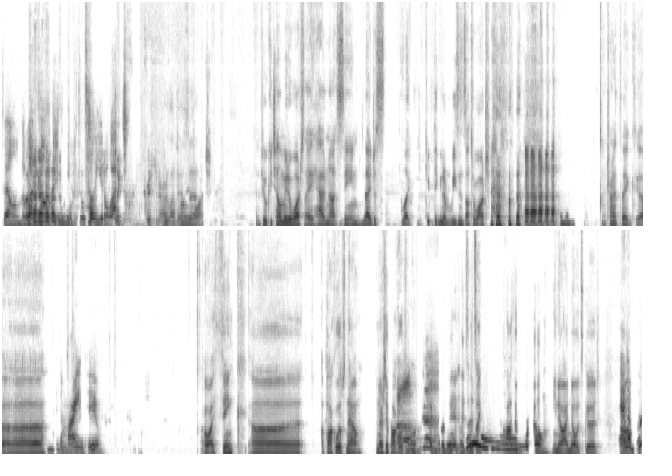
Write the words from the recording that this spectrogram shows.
film? The one film that you people telling you to watch. Like Kristian People Harloff telling is. Uh, watch. People keep telling me to watch that I have not seen. that I just like keep thinking of reasons not to watch. I'm trying to think. Uh, I think of mine too. oh, I think uh, Apocalypse Now. I never seen Apocalypse Now. I just- it's, it's like classic war film. You know, I know it's good. and a Um, book.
